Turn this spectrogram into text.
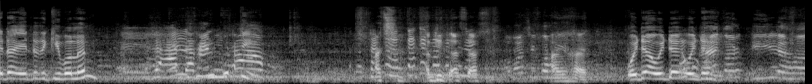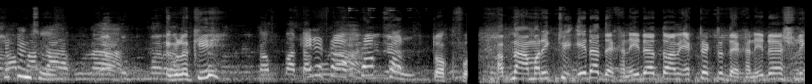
এটা এটা কি বলেন? আচ্ছা আচ্ছা আচ্ছা হায়। ওইটা ওইটা ওইটা। এগুলো কি? টক ফল। টক ফল। আপনি আমার একটু এটা দেখান। এটা তো আমি একটা একটা দেখান। এটা আসলে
